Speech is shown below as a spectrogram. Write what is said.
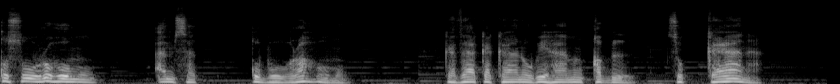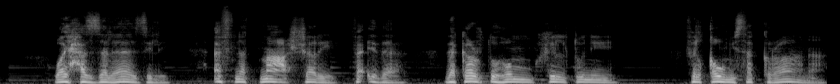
قصورهم أمست قبورهم. كذاك كانوا بها من قبل سكانا. ويح الزلازل أفنت معشري فإذا ذكرتهم خلتني في القوم سكرانا.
